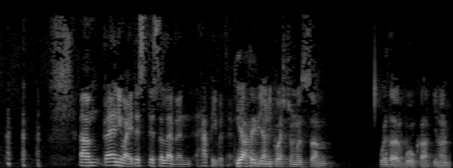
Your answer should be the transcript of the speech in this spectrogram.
Um, but anyway, this this eleven, happy with it. Yeah, I think the only question was um, whether Walcott, you know,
